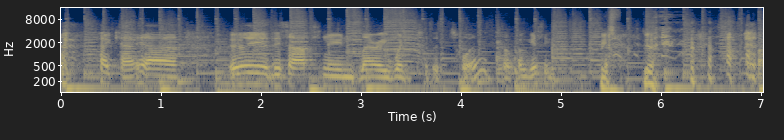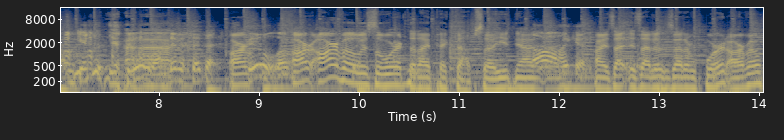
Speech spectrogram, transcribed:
okay. Uh, earlier this afternoon, Larry went to the toilet. I'm guessing. I'm guessing yeah. spill. I've never said that. Ar- spill. Ar- arvo is the word that I picked up. So you. Uh, oh, okay. All right, is that is that a, is that a word? Arvo.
